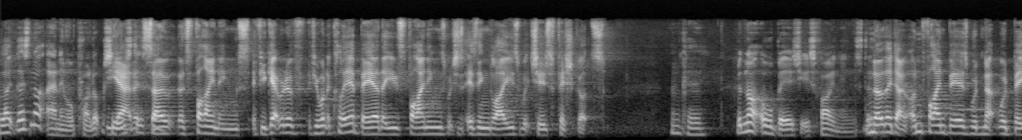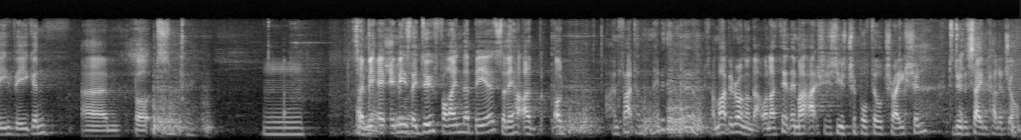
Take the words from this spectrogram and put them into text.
Like, there's not animal products. Yeah, is that, there? so there's finings. If you get rid of, if you want a clear beer, they use finings, which is isinglass, which is fish guts. Okay. But not all beers use finings, do No, they don't. Unfined beers would not, would be vegan, um, but so it, it, it means they do find their beers. So they, in fact, maybe they don't. I might be wrong on that one. I think they might actually just use triple filtration to do the same kind of job.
